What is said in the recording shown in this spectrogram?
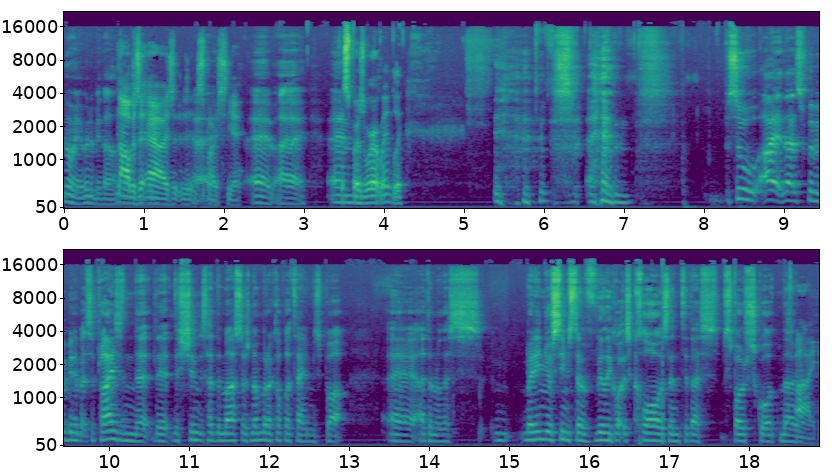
No, it wouldn't have been that. no, was it? Uh, was it, was it Uh, Spurs? Yeah. Um, aye. um, Spurs were at Wembley. um, so I that's maybe been a bit surprising that the the students had the Masters number a couple of times, but uh, I don't know. This Mourinho seems to have really got his claws into this Spurs squad now. Aye.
